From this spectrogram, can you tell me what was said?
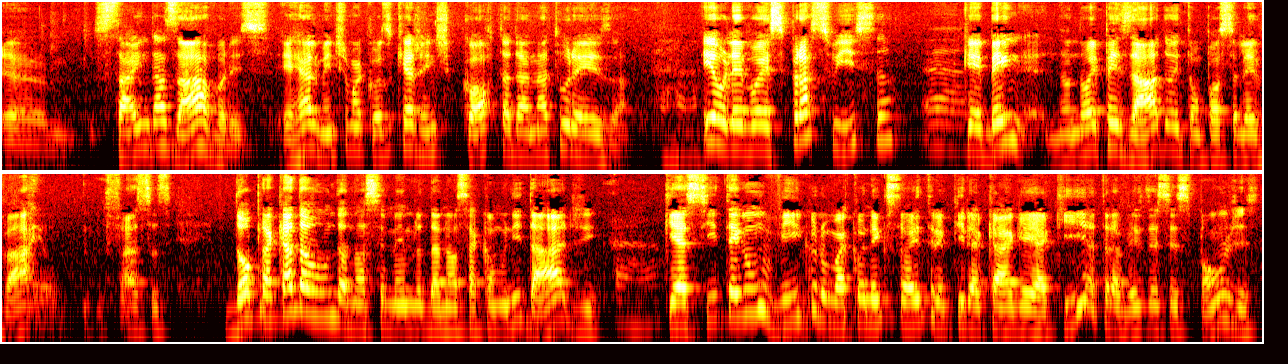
uh, saem das árvores. É realmente uma coisa que a gente corta da natureza. Uhum. Eu levo esse para a Suíça, uhum. que é bem, não é pesado, então posso levar. Eu faço assim, dou para cada um da nossa membro da nossa comunidade, uhum. que assim tem um vínculo, uma conexão entre Piracanga e aqui através desses esponjas.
